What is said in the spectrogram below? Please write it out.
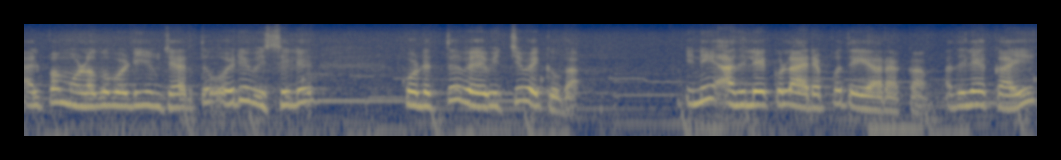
അല്പം മുളക് പൊടിയും ചേർത്ത് ഒരു വിസിൽ കൊടുത്ത് വേവിച്ച് വയ്ക്കുക ഇനി അതിലേക്കുള്ള അരപ്പ് തയ്യാറാക്കാം. അതിലേക്കായി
